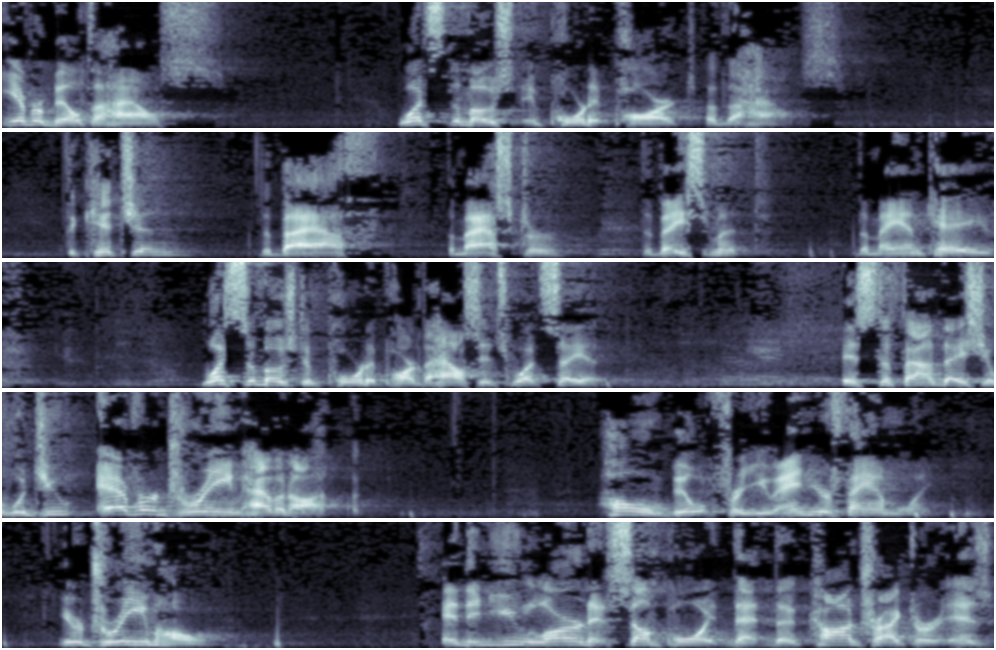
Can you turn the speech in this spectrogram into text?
you ever built a house? What's the most important part of the house? The kitchen, the bath, the master, the basement, the man cave? What's the most important part of the house? It's what? Say it. It's the foundation. Would you ever dream having a home built for you and your family? Your dream home. And then you learn at some point that the contractor has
